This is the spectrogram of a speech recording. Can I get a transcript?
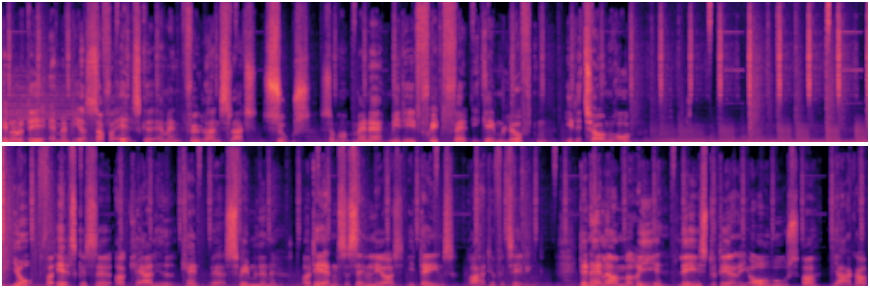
Kender du det, at man bliver så forelsket, at man føler en slags sus, som om man er midt i et frit fald igennem luften i det tomme rum? Jo, forelskelse og kærlighed kan være svimlende, og det er den så sandelig også i dagens radiofortælling. Den handler om Marie, lægestuderende i Aarhus, og Jakob,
